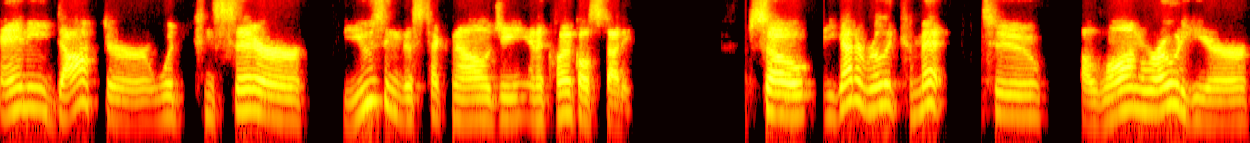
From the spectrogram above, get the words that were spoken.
any doctor would consider using this technology in a clinical study. So you got to really commit to a long road here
